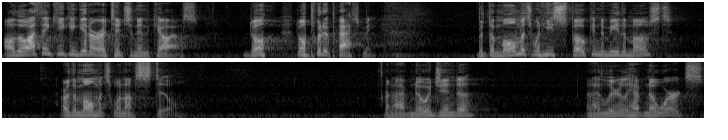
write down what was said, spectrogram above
Although I think he can get our attention in the chaos. Don't, don't put it past me. But the moments when he's spoken to me the most are the moments when I'm still. And I have no agenda, and I literally have no words.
